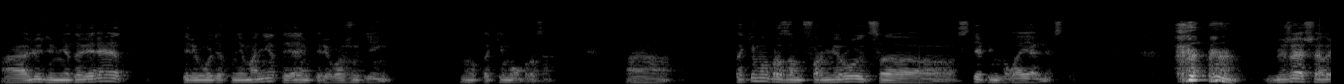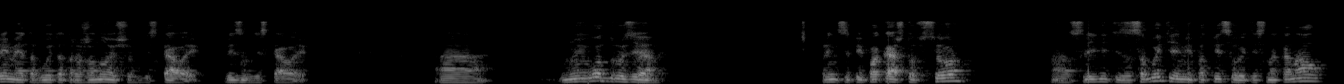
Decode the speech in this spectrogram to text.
а, люди мне доверяют, переводят мне монеты, я им перевожу деньги. Ну, таким образом. А, таким образом формируется степень лояльности. В ближайшее время это будет отражено еще в Discovery, Prism Discovery. А, ну и вот, друзья, в принципе, пока что все. А, следите за событиями, подписывайтесь на канал.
